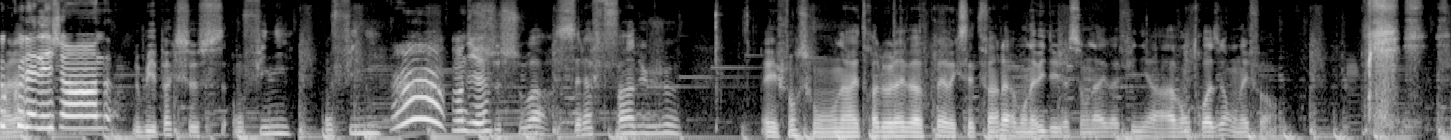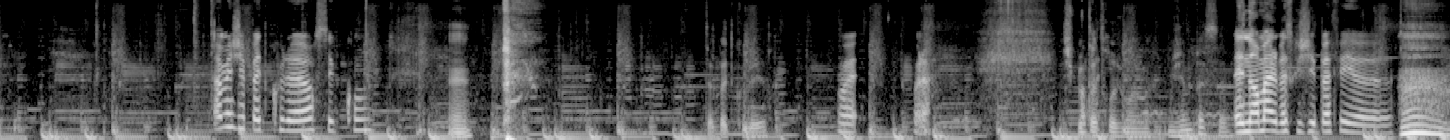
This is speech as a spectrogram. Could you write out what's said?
Coucou Voilà. la légende N'oubliez pas que ce... on finit, on finit Oh mon dieu. ce soir, c'est la fin du jeu. Et je pense qu'on arrêtera le live après avec cette fin là. À mon avis déjà si on arrive à finir avant 3h on est fort. Ah mais j'ai pas de couleur, c'est con. Hein T'as pas de couleur Ouais, voilà. Je peux pas te rejoindre. J'aime pas ça. Et normal parce que j'ai pas fait... euh, Ah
